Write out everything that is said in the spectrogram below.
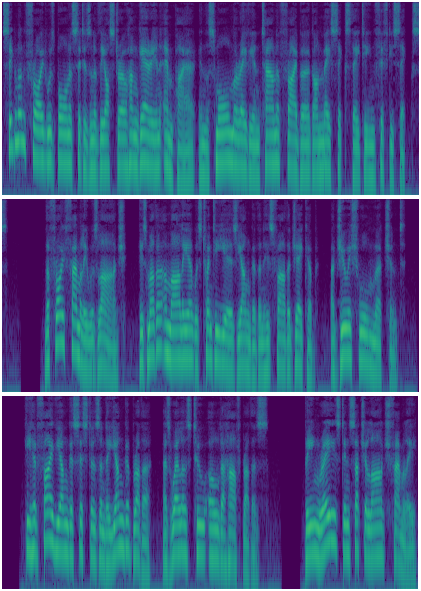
Sigmund Freud was born a citizen of the Austro-Hungarian Empire in the small Moravian town of Freiberg on May 6, 1856. The Freud family was large, his mother Amalia was 20 years younger than his father Jacob, a Jewish wool merchant. He had five younger sisters and a younger brother, as well as two older half-brothers. Being raised in such a large family,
